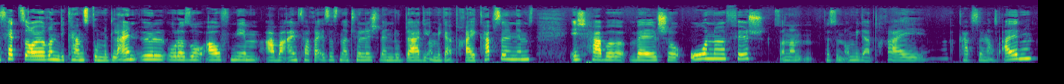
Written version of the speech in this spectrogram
Fettsäuren, die kannst du mit Leinöl oder so aufnehmen, aber einfacher ist es natürlich, wenn du da die Omega-3-Kapseln nimmst. Ich habe welche ohne Fisch, sondern das sind Omega-3-Kapseln aus Algen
